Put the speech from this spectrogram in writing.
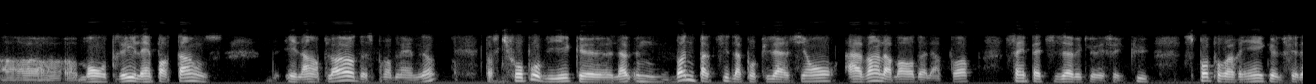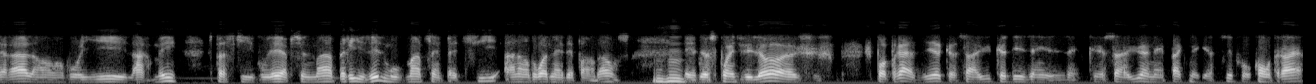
a montré l'importance et l'ampleur de ce problème-là, parce qu'il ne faut pas oublier qu'une bonne partie de la population, avant la mort de la porte, sympathisait avec le FLQ. C'est pas pour rien que le fédéral a envoyé l'armée, c'est parce qu'il voulait absolument briser le mouvement de sympathie à l'endroit de l'indépendance. Mhm. Et de ce point de vue-là, je, ne suis pas prêt à dire que ça a eu que des que ça a eu un impact négatif. Au contraire,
